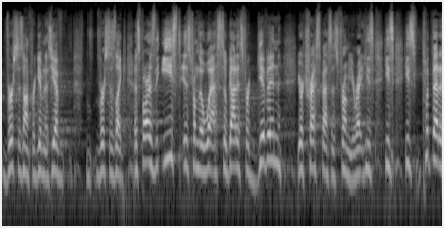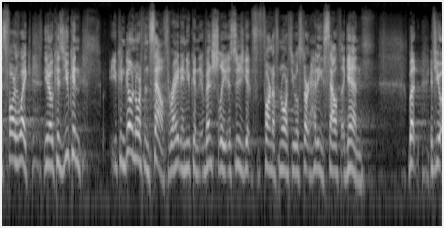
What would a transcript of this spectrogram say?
verses on forgiveness. You have verses like, as far as the east is from the west, so God has forgiven your trespasses from you, right? He's, he's, he's put that as far away, you know, because you can, you can go north and south, right? And you can eventually, as soon as you get far enough north, you will start heading south again. But if you,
